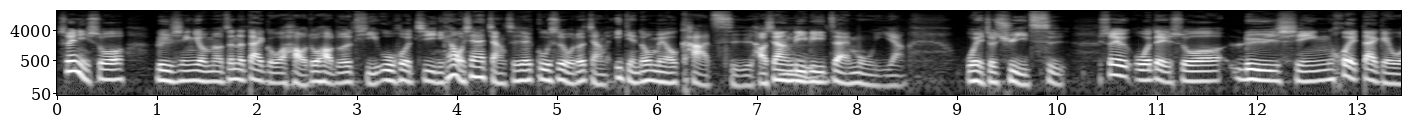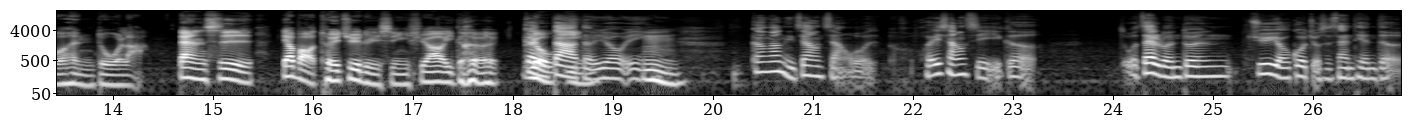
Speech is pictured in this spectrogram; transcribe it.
所以你说旅行有没有真的带给我好多好多的体悟或记忆？你看我现在讲这些故事，我都讲的一点都没有卡词，好像历历在目一样。嗯我也就去一次，所以我得说，旅行会带给我很多啦。但是要把我推去旅行，需要一个更大的诱因。嗯，刚刚你这样讲，我回想起一个我在伦敦居游过九十三天的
